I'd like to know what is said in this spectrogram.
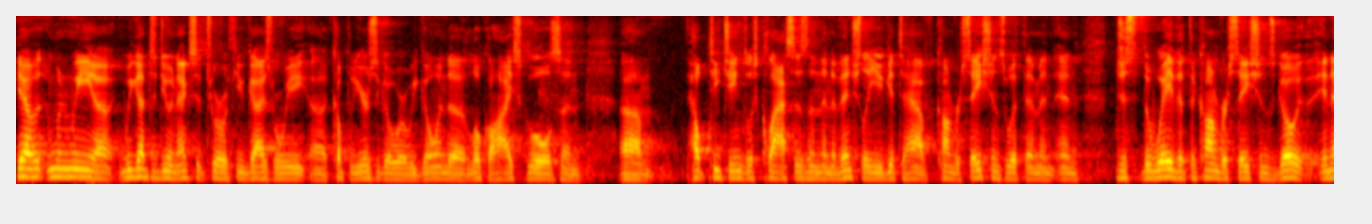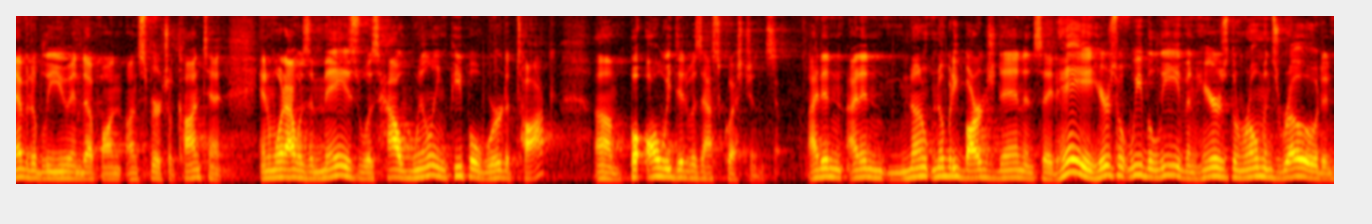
Yeah, when we, uh, we got to do an exit tour with you guys where we, uh, a couple years ago, where we go into local high schools and um, help teach English classes, and then eventually you get to have conversations with them, and, and just the way that the conversations go, inevitably you end up on, on spiritual content. And what I was amazed was how willing people were to talk, um, but all we did was ask questions. I didn't, I didn't, no, nobody barged in and said, hey, here's what we believe and here's the Romans road. And,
